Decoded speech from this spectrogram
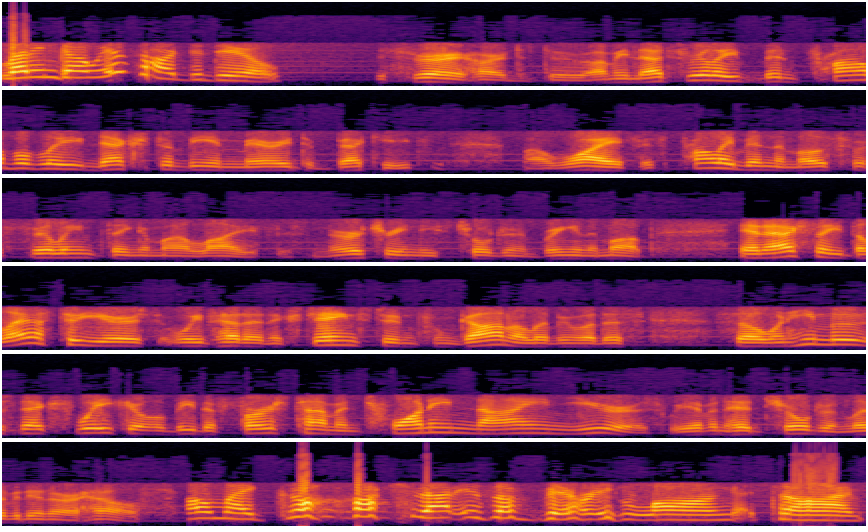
letting go is hard to do. It's very hard to do. I mean, that's really been probably next to being married to Becky, my wife. It's probably been the most fulfilling thing in my life is nurturing these children and bringing them up. And actually, the last two years, we've had an exchange student from Ghana living with us. So when he moves next week, it will be the first time in 29 years we haven't had children living in our house. Oh my gosh, that is a very long time.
